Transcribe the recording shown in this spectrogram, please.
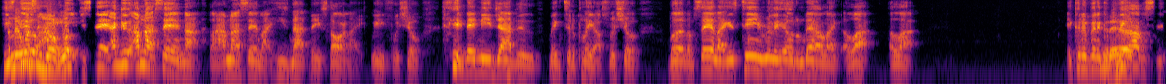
he's I mean, still, what's he doing? I, what? I get, I'm not saying not like I'm not saying like he's not they star. Like we for sure they need y'all to make it to the playoffs for sure. But I'm saying like his team really held him down like a lot, a lot. It could have been a complete opposite.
